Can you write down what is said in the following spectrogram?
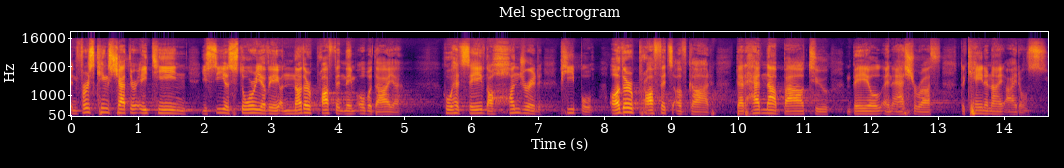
In 1 Kings chapter 18, you see a story of a, another prophet named Obadiah who had saved a hundred people, other prophets of God that had not bowed to Baal and Asheroth, the Canaanite idols.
